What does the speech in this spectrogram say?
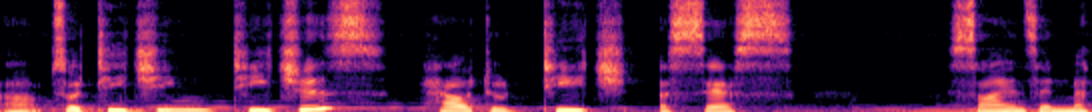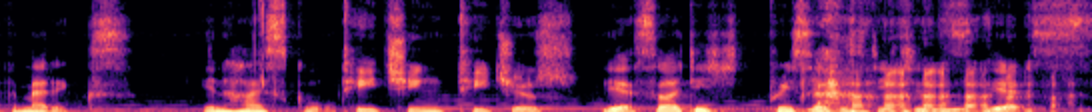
Um, so, teaching teachers how to teach, assess science and mathematics in high school. Teaching teachers. Yes, so I teach pre service teachers. Yes.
